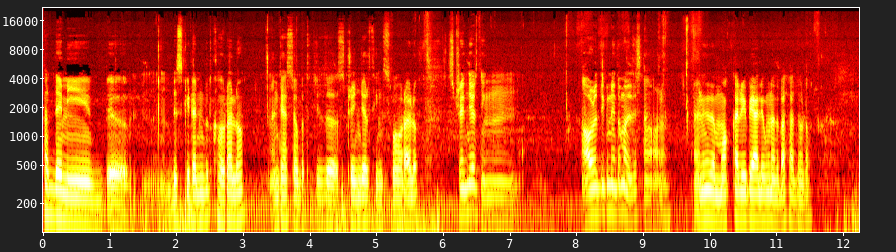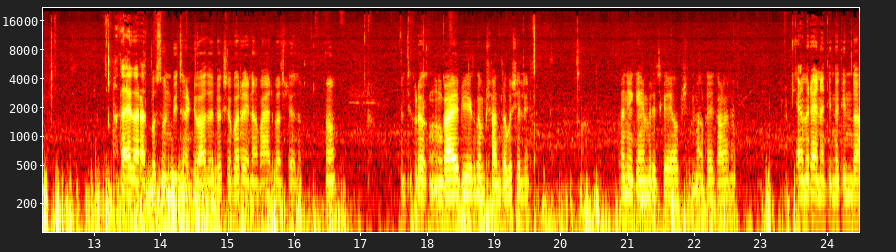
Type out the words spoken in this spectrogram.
सध्या मी बिस्किट आणि दूध खाऊ राहिलो. आणि त्यासोबत स्ट्रेंजर थिंग्स पाहू राहिलो. स्ट्रेंजर थिंग आवडत की नाही तुम्हाला दिसतं आवडलं. आणि मक्का बी आली उन्हात बसा थोडं. काय घरात बसून बी थंडी वाजायपेक्षा बरं आहे ना बाहेर बसले तर. तिकडं गाय बी एकदम शांत बसेल पण या कॅमेऱ्याचं काही ऑप्शन मला काही कळा नाही. कॅमेरा आहे ना तीनदा तीनदा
